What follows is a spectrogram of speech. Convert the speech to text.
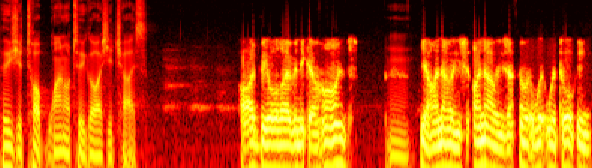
who's your top one or two guys you'd chase? I'd be all over Nicho Hynes. Yeah, I know he's. I know he's. uh, We're we're talking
